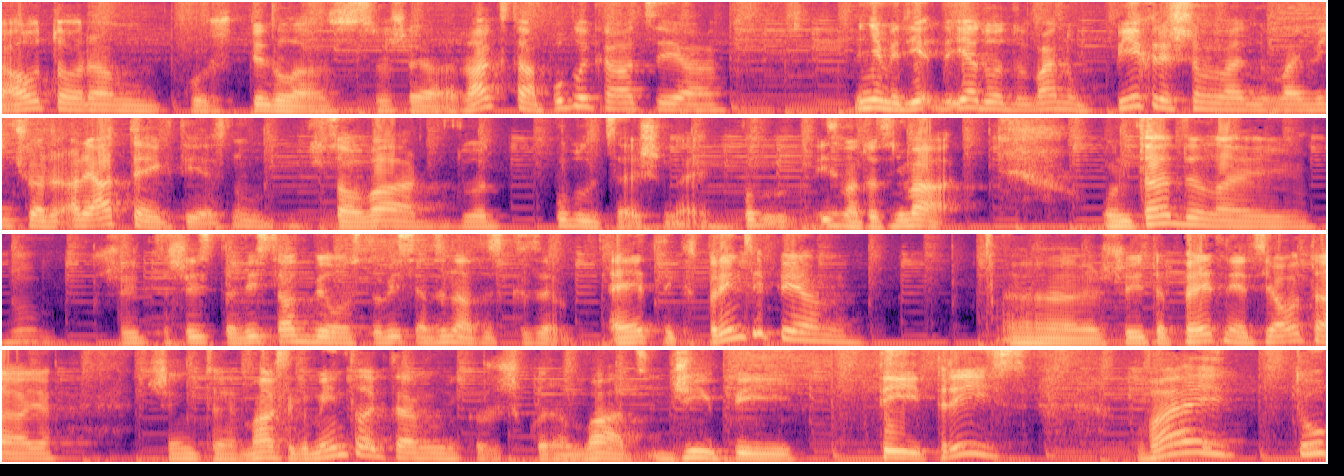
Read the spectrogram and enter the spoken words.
autoram, kurš piedalās šajā rakstā, publikācijā, viņam ir jādod vai nu piekrišana, vai, vai viņš var arī atteikties nu, savu vārdu dot publicēšanai, publi izmantot viņa vārdu. Un tad, lai nu, šī, šis viss atbilstu visiem zinātniskas ētikas principiem, šī pētniece jautāja šim mākslīgam intelektam, kurš, kuram vārds GPT-3, vai tu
